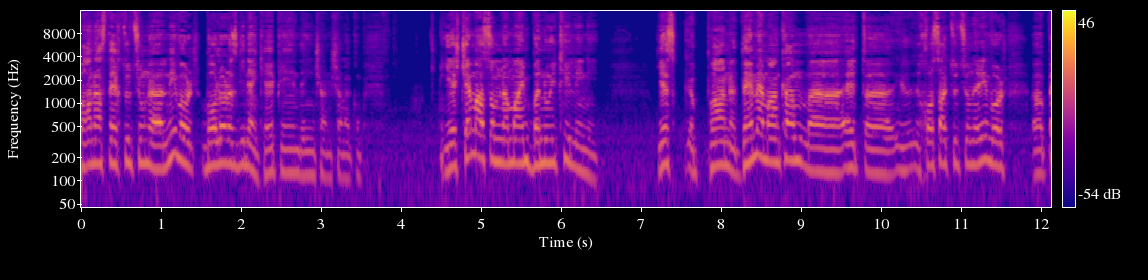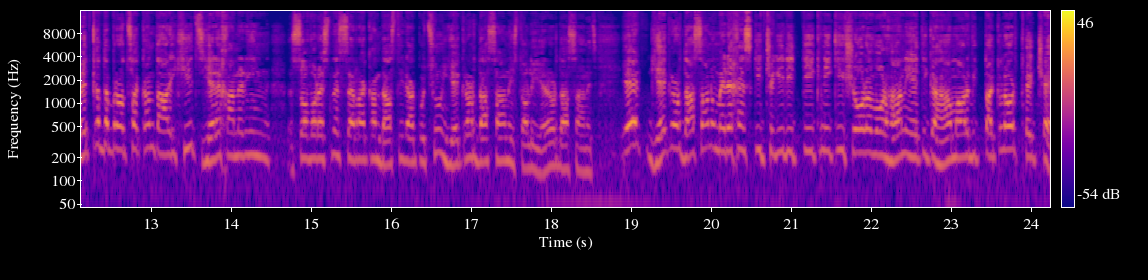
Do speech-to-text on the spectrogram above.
բանաստեղծությունը լինի, որ բոլորս գիտենք happy end-ը ինչ է նշանակում։ Ես չեմ ասում նման բնույթի լինի, Ես բան դեմ եմ անգամ այդ խոսակցություններին, որ պետք է դպրոցական տարիքից երեխաներին սովորեցնել սեռական դաստիարակություն երկրորդ դասարանից, տոլի երրորդ դասարանից։ Երկրորդ դասանում երեխան սկի չգիտի տիկնիկի շորը, որ հանի հետիկը համարվի տակլոր, թե չէ։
